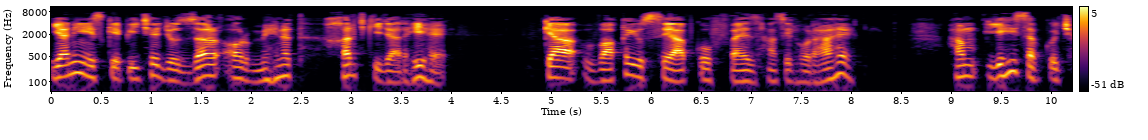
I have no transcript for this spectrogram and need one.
یعنی اس کے پیچھے جو زر اور محنت خرچ کی جا رہی ہے، کیا واقعی اس سے آپ کو فیض حاصل ہو رہا ہے؟ ہم یہی سب کچھ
